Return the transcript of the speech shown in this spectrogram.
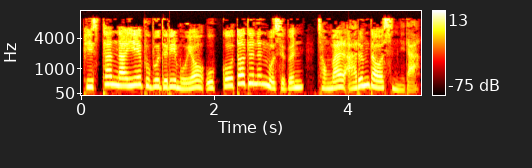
비슷한 나이의 부부들이 모여 웃고 떠드는 모습은 정말 아름다웠습니다.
